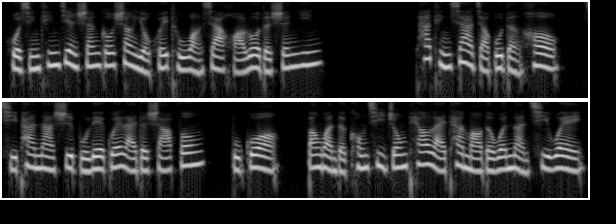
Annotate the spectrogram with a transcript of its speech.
火星听见山沟上有灰土往下滑落的声音。他停下脚步等候，期盼那是捕猎归来的沙风。不过，傍晚的空气中飘来炭毛的温暖气味。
